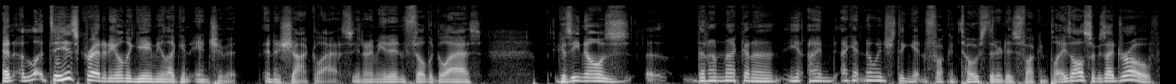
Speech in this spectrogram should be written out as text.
And uh, to his credit, he only gave me like an inch of it in a shot glass. You know what I mean? He didn't fill the glass because he knows uh, that I'm not gonna. You know, I I get no interest in getting fucking toasted at his fucking place. Also, because I drove,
